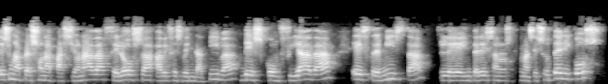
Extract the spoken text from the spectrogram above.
Es una persona apasionada, celosa, a veces vengativa, desconfiada, extremista, le interesan los temas esotéricos,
